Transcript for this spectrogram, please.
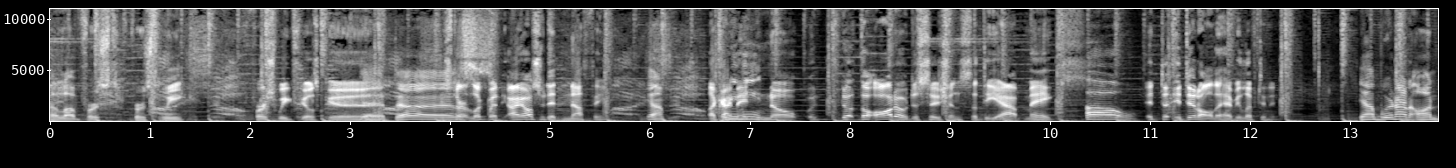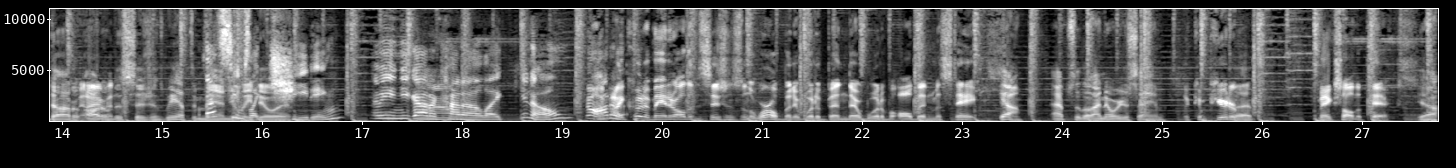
I love first first week. First week feels good. Yeah, it does. Start look, but I also did nothing. Yeah. Like What I do you made mean? no the, the auto decisions that the app makes. Oh. It it did all the heavy lifting. Yeah, we're not on auto, mean, I auto haven't- decisions. We have to That manually seems like do it. cheating. I mean, you got to No. kind of like, you know, No, auto- I could have made it all the decisions in the world, but it would have been there would have all been mistakes. Yeah, absolutely. I know what you're saying. The computer But makes all the picks. Yeah.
